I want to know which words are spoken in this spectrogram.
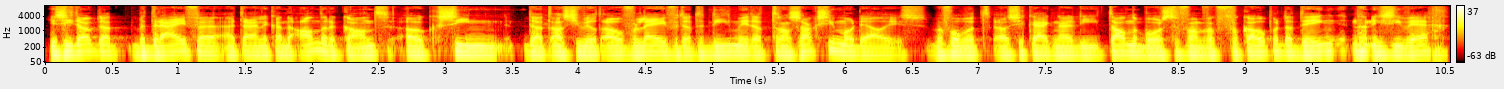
je ziet ook dat bedrijven uiteindelijk aan de andere kant ook zien dat als je wilt overleven, dat het niet meer dat transactiemodel is. Bijvoorbeeld als je kijkt naar die tandenborsten van we verkopen dat ding, dan is die weg.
